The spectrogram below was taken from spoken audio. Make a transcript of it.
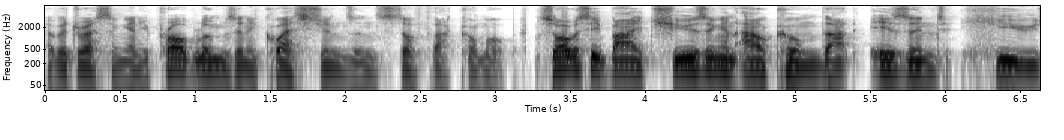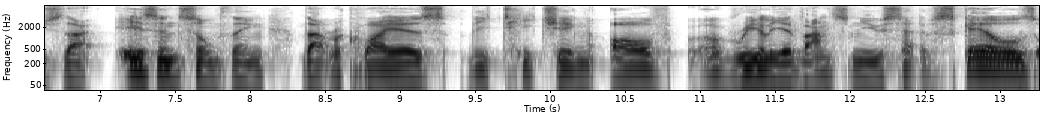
of addressing any problems, any questions and stuff that come up. So obviously by choosing an outcome that isn't huge, that isn't something that requires the teaching of a really advanced new set of skills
